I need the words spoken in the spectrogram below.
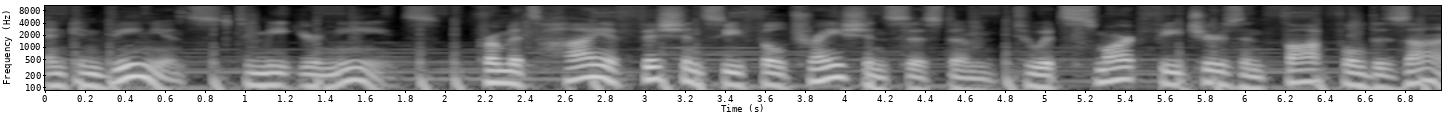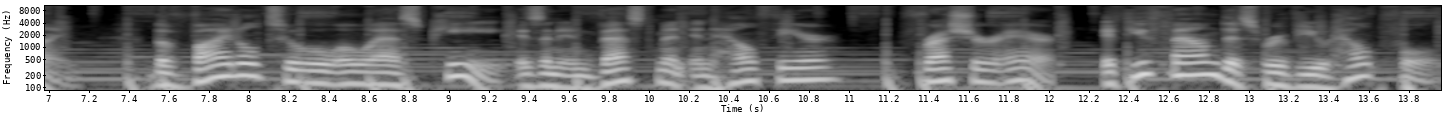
and convenience to meet your needs. From its high-efficiency filtration system to its smart features and thoughtful design, the Vital 200SP is an investment in healthier, fresher air. If you found this review helpful,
